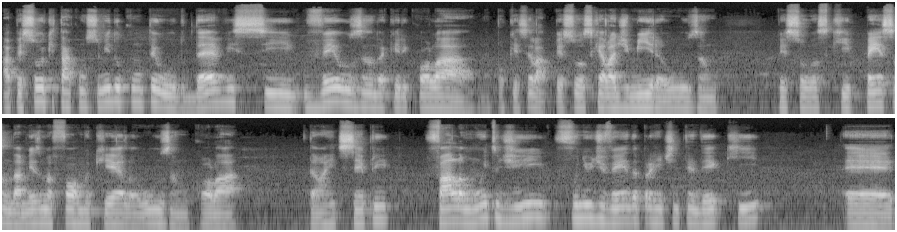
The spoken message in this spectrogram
a pessoa que está consumindo o conteúdo deve se ver usando aquele colar, né? porque, sei lá, pessoas que ela admira usam, pessoas que pensam da mesma forma que ela usam o colar. Então a gente sempre fala muito de funil de venda para a gente entender que é,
